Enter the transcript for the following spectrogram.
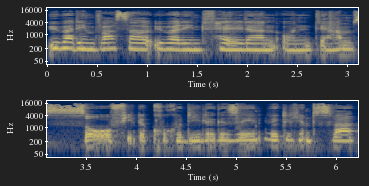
über dem Wasser, über den Feldern und wir haben so viele Krokodile gesehen, wirklich. Und es war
